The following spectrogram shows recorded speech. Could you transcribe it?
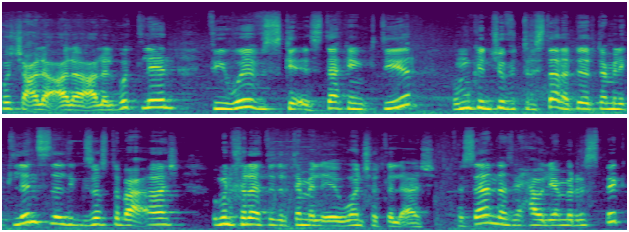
بوش على على على البوت لين في ويفز ستاكينج كتير وممكن نشوف تريستانا بتقدر تعمل كلينس للإكزوست تبع اش ومن خلالها تقدر تعمل ون شوت للاش فسان لازم يحاول يعمل ريسبكت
